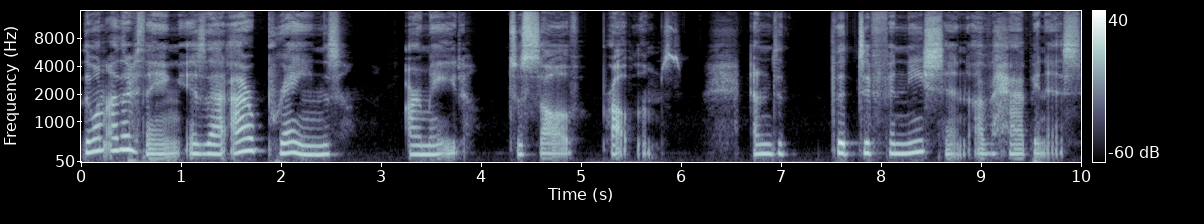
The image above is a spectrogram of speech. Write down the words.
The one other thing is that our brains are made to solve problems. And the, definition of happiness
